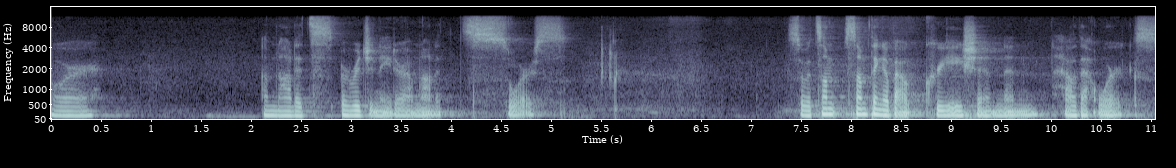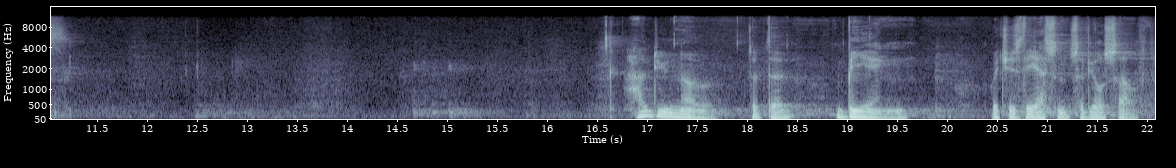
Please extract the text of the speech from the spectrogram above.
or I'm not its originator, I'm not its source. So it's some, something about creation and how that works. How do you know that the being, which is the essence of yourself,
